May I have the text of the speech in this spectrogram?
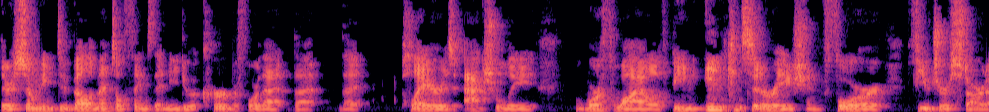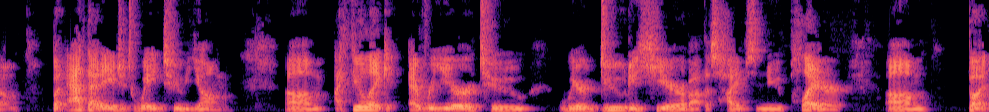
There are so many developmental things that need to occur before that that that player is actually worthwhile of being in consideration for future stardom. But at that age it's way too young. Um, i feel like every year or two we're due to hear about this hype's new player. Um, but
